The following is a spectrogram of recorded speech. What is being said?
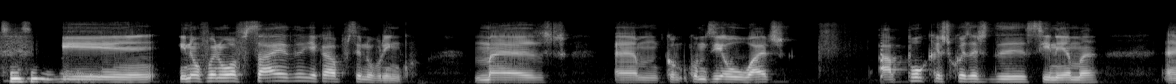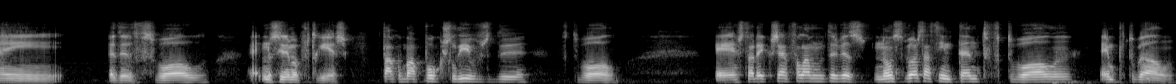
Sim, sim. É e, e não foi no offside e acaba por ser no brinco. Mas, um, como, como, dizia o Aires, há poucas coisas de cinema em, de futebol no cinema português. Tal como há poucos livros de futebol. É a história que já falámos muitas vezes. Não se gosta assim tanto de futebol em Portugal.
